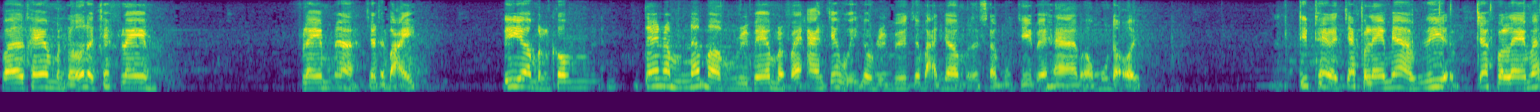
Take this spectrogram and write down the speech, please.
Và theo mình nữa là trái flame. Flame nè trái thứ bảy. Đi à, mình không trái năm nếu mà review mình phải ăn trái quỷ cho review cho bạn cho mình sợ chi về hà mà không muốn đổi tiếp theo là chat flame nha. Chat flame á,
